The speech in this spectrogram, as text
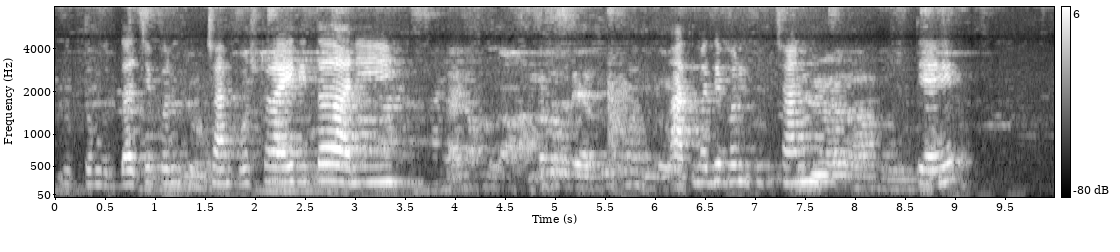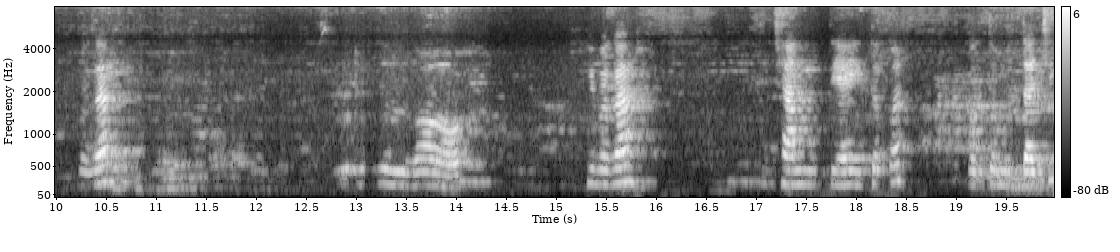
गौतम बुद्धाचे पण खूप छान पोस्टर आहेत इथं आणि आतमध्ये पण खूप छान ते आहे. बघा. वाव. हे बघा. छान मूर्ती आहे इथं पण गौतम बुद्धाची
